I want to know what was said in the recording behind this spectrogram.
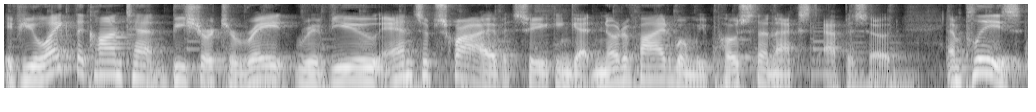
If you like the content, be sure to rate, review, and subscribe so you can get notified when we post the next episode. And please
